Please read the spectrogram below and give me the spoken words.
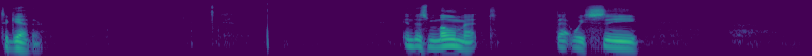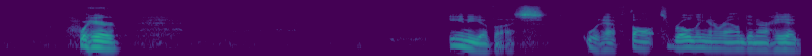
together. In this moment that we see where any of us would have thoughts rolling around in our head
